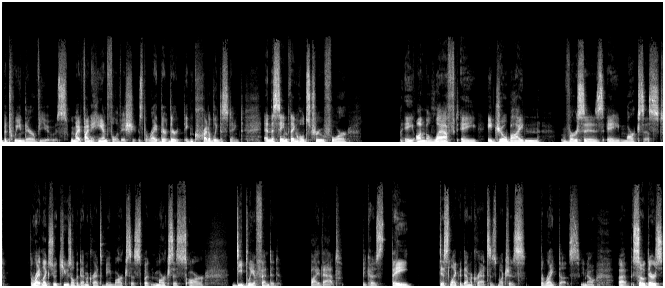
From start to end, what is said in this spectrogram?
between their views. We might find a handful of issues, but right, they're they're incredibly distinct. And the same thing holds true for a on the left a a Joe Biden versus a Marxist. The right likes to accuse all the Democrats of being Marxists, but Marxists are deeply offended by that because they dislike the Democrats as much as the right does. You know, uh, so there's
